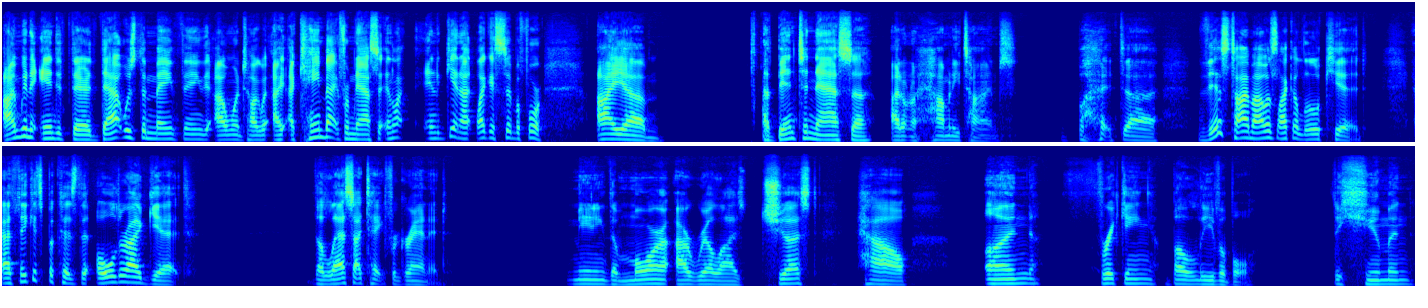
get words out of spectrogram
I'm going to end it there. That was the main thing that I want to talk about. I, I came back from NASA, and like, and again, I, like I said before, I um, I've been to NASA. I don't know how many times, but uh, this time I was like a little kid. I think it's because the older I get, the less I take for granted. Meaning, the more I realize just how unfreaking believable the human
